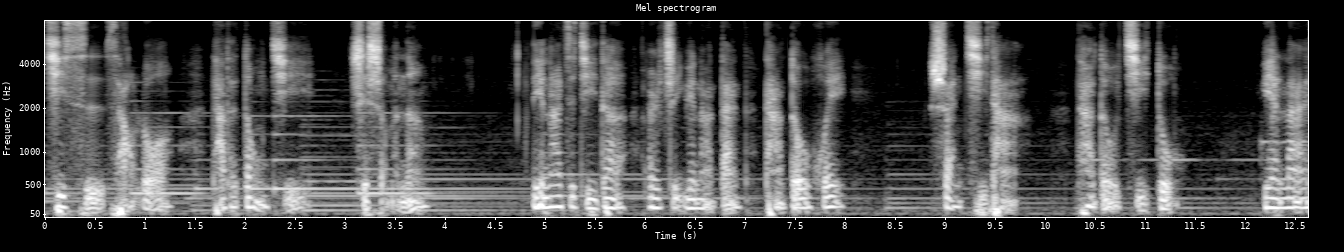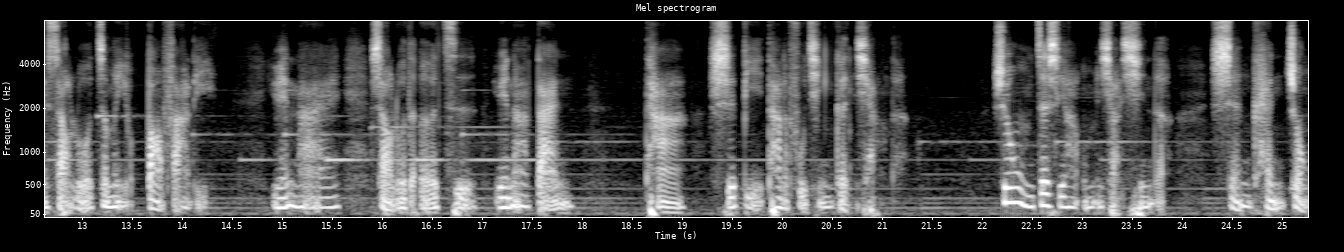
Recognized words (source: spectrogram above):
其实扫罗他的动机是什么呢？连他自己的儿子约拿丹，他都会算计他，他都嫉妒。原来扫罗这么有爆发力，原来扫罗的儿子约拿丹，他是比他的父亲更强的。所以，我们这是要我们小心的。神看重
